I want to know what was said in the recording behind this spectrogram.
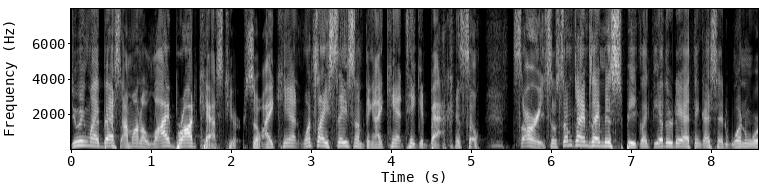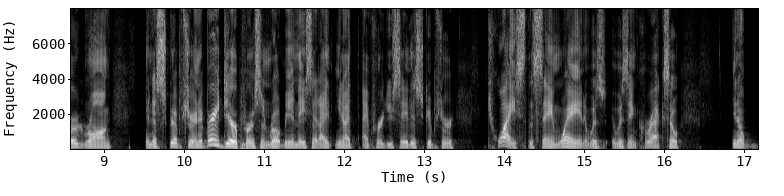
doing my best. I'm on a live broadcast here, so I can't. Once I say something, I can't take it back. so sorry. So sometimes I misspeak. Like the other day, I think I said one word wrong in a scripture, and a very dear person wrote me, and they said, "I, you know, I, I've heard you say this scripture twice the same way, and it was it was incorrect." So you know,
